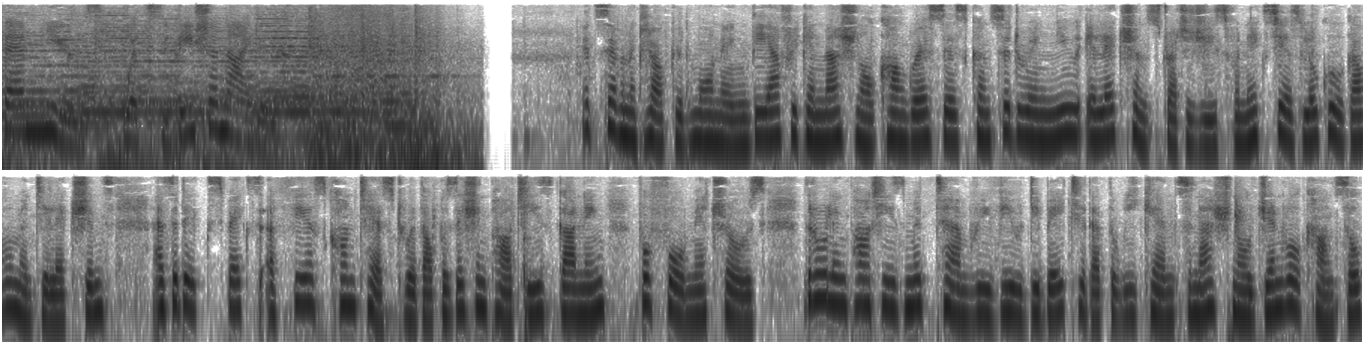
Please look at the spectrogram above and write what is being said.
FM News with Sudisha Naidu. It's 7 o'clock. Good morning. The African National Congress is considering new election strategies for next year's local government elections as it expects a fierce contest with opposition parties gunning for four metros. The ruling party's midterm review debated at the weekend's National General Council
